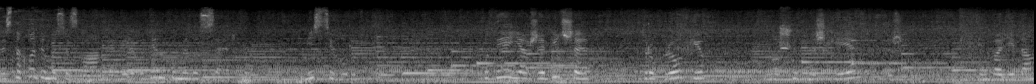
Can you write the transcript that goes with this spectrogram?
Ми знаходимося з вами біля будинку милосердя в місті Городки, куди я вже більше трьох років ношу книжки інвалідам,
